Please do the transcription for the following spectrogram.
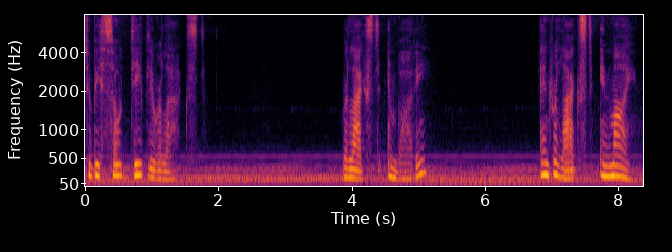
to be so deeply relaxed. Relaxed in body and relaxed in mind.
